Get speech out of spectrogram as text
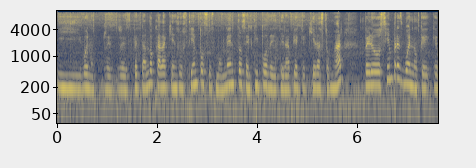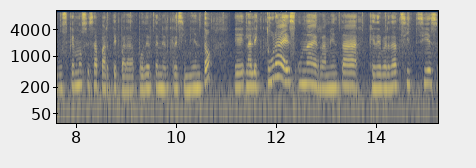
y bueno, respetando cada quien sus tiempos, sus momentos, el tipo de terapia que quieras tomar, pero siempre es bueno que, que busquemos esa parte para poder tener crecimiento. Eh, la lectura es una herramienta que de verdad sí, sí es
